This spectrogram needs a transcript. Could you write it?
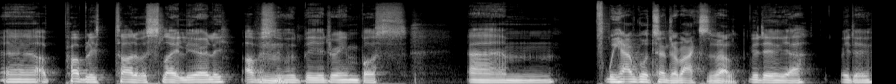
Uh, I probably thought it was slightly early. Obviously, it would be a dream, but um, We have good centre backs as well. we do. Yeah, we do.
